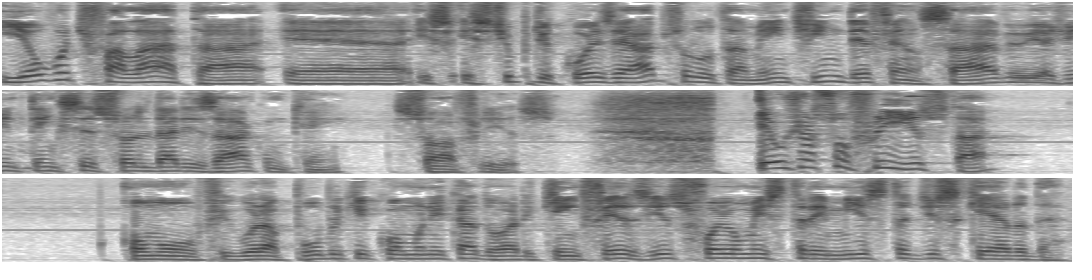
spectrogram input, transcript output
e eu vou te falar, tá? É, esse, esse tipo de coisa é absolutamente indefensável e a gente tem que se solidarizar com quem sofre isso. Eu já sofri isso, tá? Como figura pública e comunicador. E quem fez isso foi uma extremista de esquerda.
